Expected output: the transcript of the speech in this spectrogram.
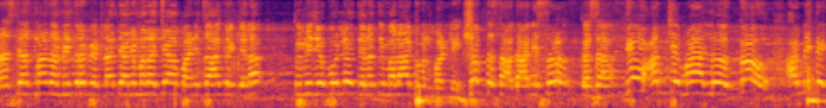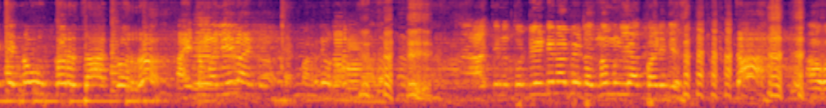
रस्त्यात माझा मित्र भेटला त्याने मला चहा पाणीचा आग्रह केला. तुम्ही जे बोलले होते ना ती मला आठवण पडली. शब्द साधा आणि सरळ. कसा? देव आमचे मालक आम्ही त्याचे नौकर चाकर आहे तर मला येईल आतीने तो डेंडी नाही भेटत ना मग याद पाडी दे. जा. आहो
